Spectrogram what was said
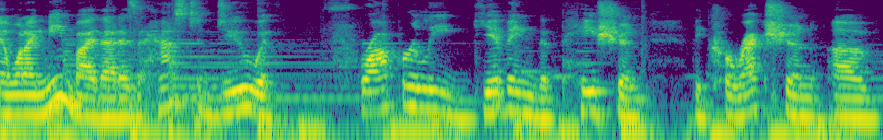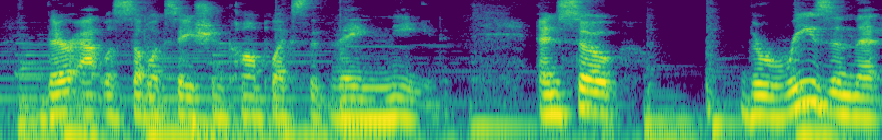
And what I mean by that is it has to do with properly giving the patient the correction of their atlas subluxation complex that they need. And so the reason that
